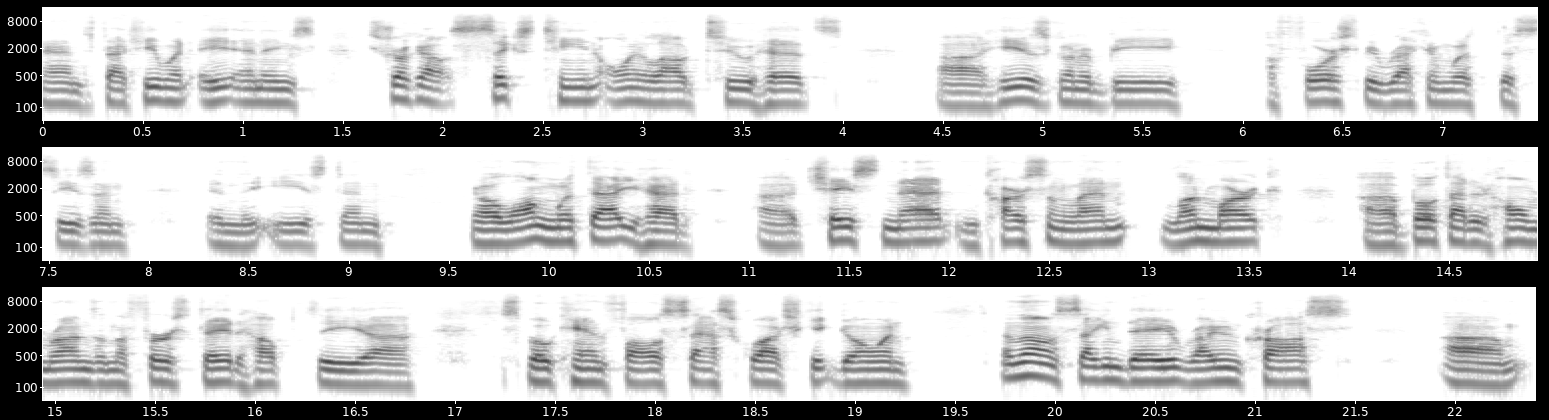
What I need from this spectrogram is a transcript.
And in fact, he went eight innings, struck out 16, only allowed two hits. Uh, he is going to be a force to be reckoned with this season in the East. And you know, along with that, you had uh, Chase Nett and Carson Lundmark uh, both added home runs on the first day to help the uh, Spokane Falls Sasquatch get going. And then on the second day, Ryan Cross um,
